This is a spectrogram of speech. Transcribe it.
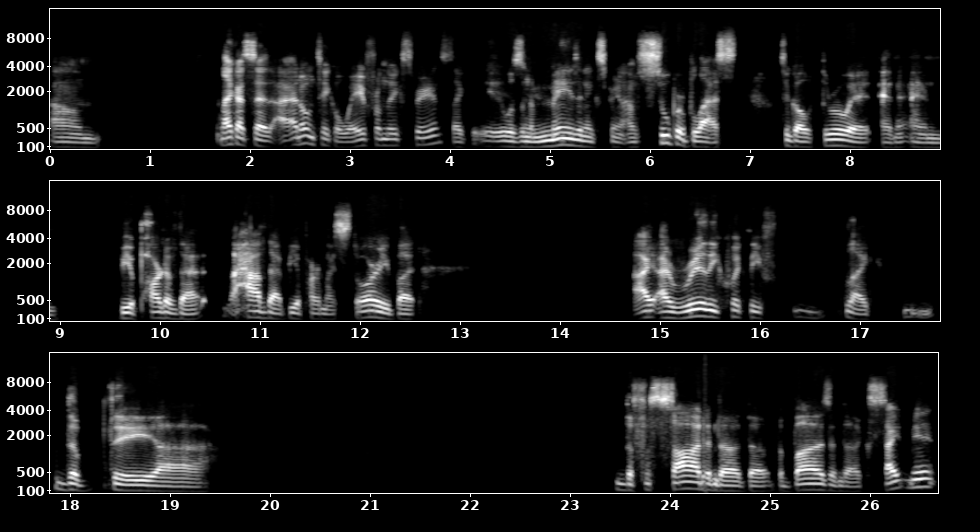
um like I said, I don't take away from the experience. Like it was an amazing experience. I'm super blessed to go through it and and be a part of that, have that be a part of my story. But I I really quickly like the the uh the facade and the the the buzz and the excitement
